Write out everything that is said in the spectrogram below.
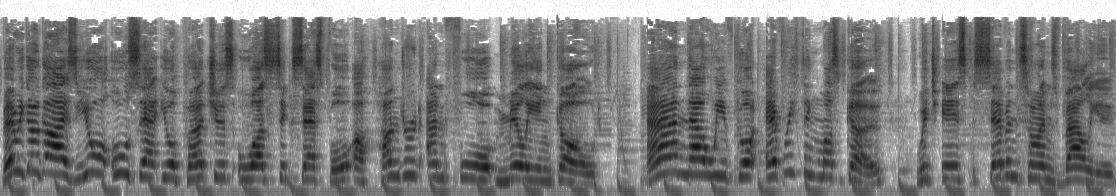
There we go, guys. You're all set. Your purchase was successful. 104 million gold. And now we've got everything must go, which is seven times value.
